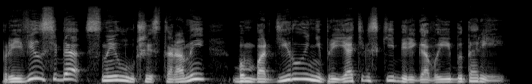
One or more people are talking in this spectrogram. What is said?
проявил себя с наилучшей стороны, бомбардируя неприятельские береговые батареи.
